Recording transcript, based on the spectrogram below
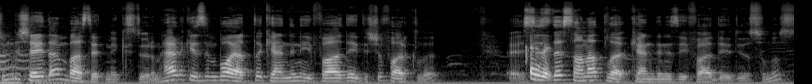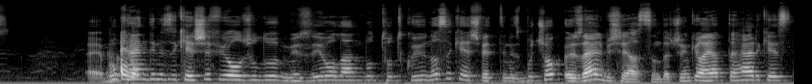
Şimdi şeyden bahsetmek istiyorum. Herkesin bu hayatta kendini ifade edişi farklı. E, Siz Evet. de sanatla kendinizi ifade ediyorsunuz. E, Bu Evet. kendinizi keşif yolculuğu, müziğe olan bu tutkuyu nasıl keşfettiniz? Bu çok özel bir şey aslında. Çünkü hayatta herkes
